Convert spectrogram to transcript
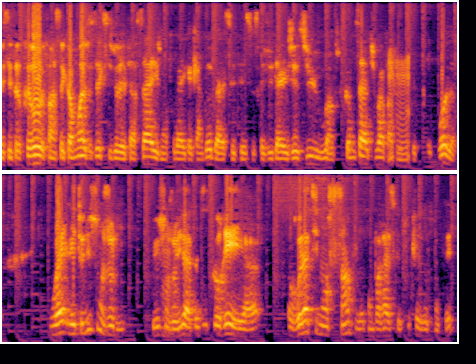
Mais c'est très, très drôle. Enfin, c'est comme moi, je sais que si je devais faire ça et je m'en trouvais avec quelqu'un d'autre, bah, c'était, ce serait Judas et Jésus ou un truc comme ça, tu vois. Enfin, mhm. c'est très drôle. Ouais, les tenues sont jolies. Les tenues sont jolies. La petite Corée est euh, relativement simple comparé à ce que toutes les autres ont fait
